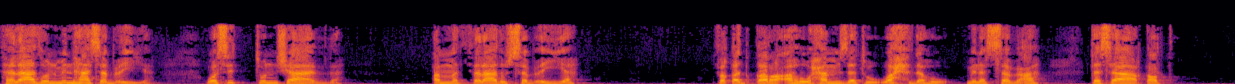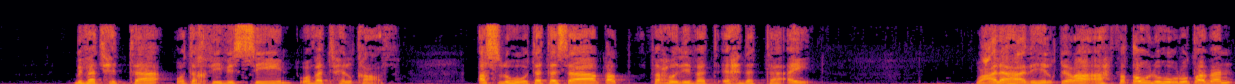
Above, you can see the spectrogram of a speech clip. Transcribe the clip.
ثلاث منها سبعية. وست شاذة. أما الثلاث السبعية فقد قرأه حمزة وحده من السبعة تساقط بفتح التاء وتخفيف السين وفتح القاف. أصله تتساقط فحذفت إحدى التاءين. وعلى هذه القراءة فقوله رطبا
